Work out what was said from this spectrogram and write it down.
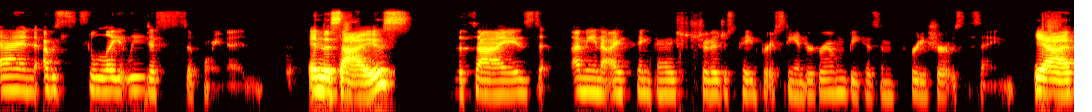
and i was slightly disappointed In the size. The size i mean i think i should have just paid for a standard room because i'm pretty sure it was the same Yeah,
